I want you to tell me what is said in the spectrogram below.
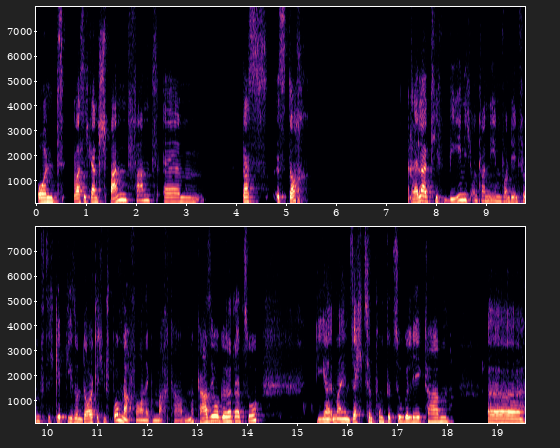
Und was ich ganz spannend fand, ähm, dass es doch relativ wenig Unternehmen von den 50 gibt, die so einen deutlichen Sprung nach vorne gemacht haben. Ne? Casio gehört dazu, die ja immerhin 16 Punkte zugelegt haben. Äh,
